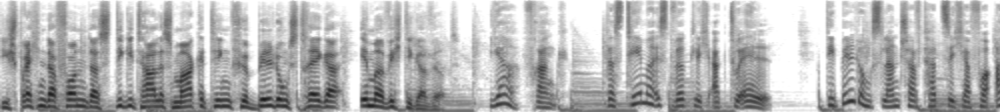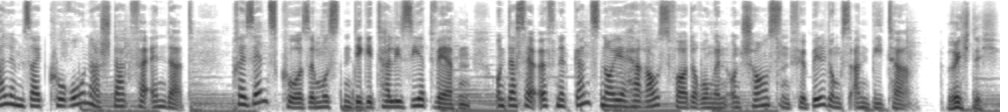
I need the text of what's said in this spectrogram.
Die sprechen davon, dass digitales Marketing für Bildungsträger immer wichtiger wird. Ja, Frank. Das Thema ist wirklich aktuell. Die Bildungslandschaft hat sich ja vor allem seit Corona stark verändert. Präsenzkurse mussten digitalisiert werden und das eröffnet ganz neue Herausforderungen und Chancen für Bildungsanbieter. Richtig.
